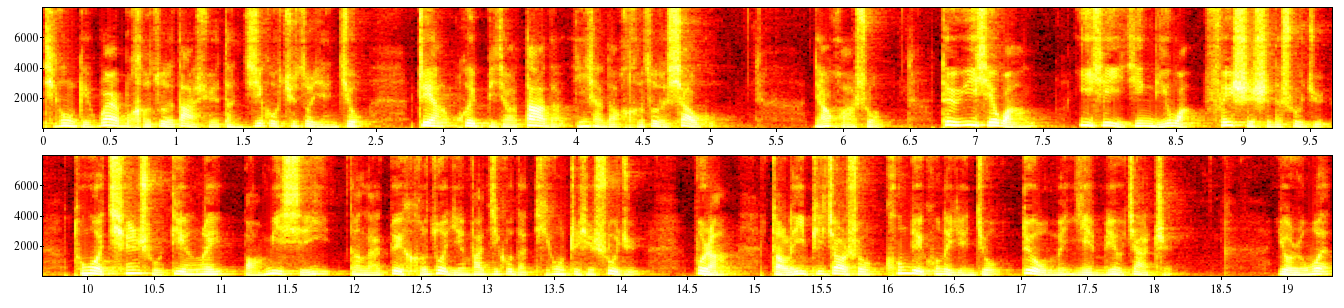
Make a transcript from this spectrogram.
提供给外部合作的大学等机构去做研究，这样会比较大的影响到合作的效果。”梁华说：“对于一些网。”一些已经离网非实时的数据，通过签署 DNA 保密协议等来对合作研发机构的提供这些数据，不然找了一批教授空对空的研究，对我们也没有价值。有人问，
